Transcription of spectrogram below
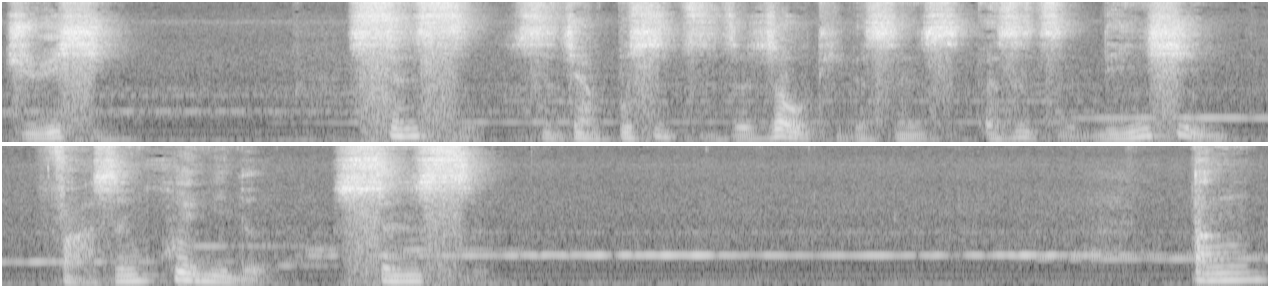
觉醒。生死是这样，不是指着肉体的生死，而是指灵性法身慧命的生死。当。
